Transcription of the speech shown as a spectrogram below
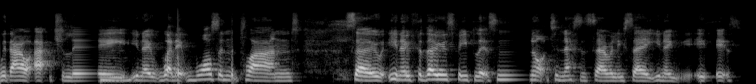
without actually mm. you know when it wasn't planned. So you know for those people it's not to necessarily say you know it, it's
